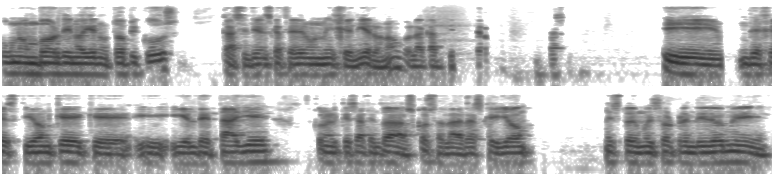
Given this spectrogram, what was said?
un onboarding hoy en Utopicus casi tienes que hacer un ingeniero, ¿no? Con la cantidad de y de gestión que, que y, y el detalle con el que se hacen todas las cosas. La verdad es que yo estoy muy sorprendido y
